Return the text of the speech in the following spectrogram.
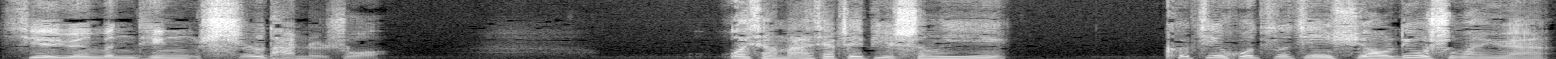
谢云闻听，试探着说：“我想拿下这笔生意，可进货资金需要六十万元，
